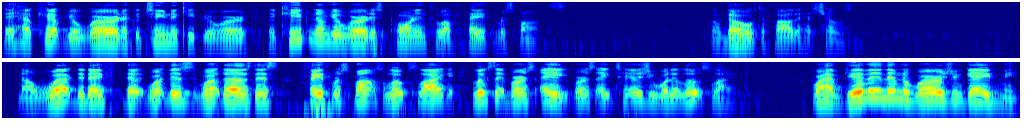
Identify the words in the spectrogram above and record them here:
They have kept your word and continue to keep your word. The keeping of your word is pointing to a faith response of those the Father has chosen. Now, what did they? What this? What does this faith response looks like? It looks at verse eight. Verse eight tells you what it looks like. For I have given them the words you gave me.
